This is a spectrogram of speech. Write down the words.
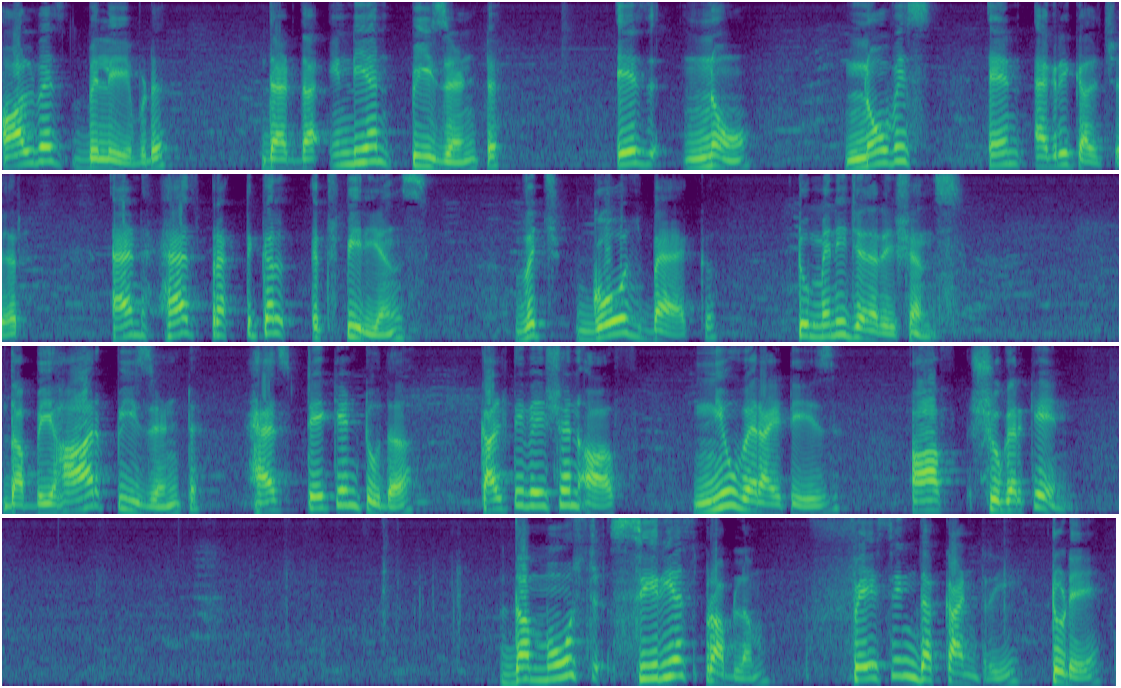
always believed that the Indian peasant is no novice in agriculture and has practical experience which goes back to many generations. The Bihar peasant has taken to the cultivation of new varieties of sugarcane. The most serious problem facing the country today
